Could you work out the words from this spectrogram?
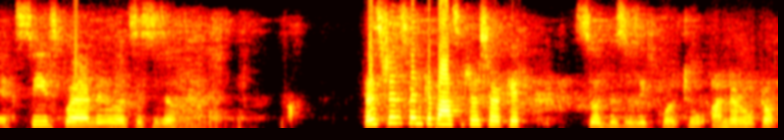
XC square because this is a resistance and capacitor circuit. So this is equal to under root of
